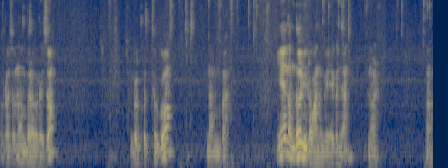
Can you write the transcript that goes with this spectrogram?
그러죠. number라 그러죠. single quote고 number 얘는 null이라고 하는 거예요. 그냥 null 어.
